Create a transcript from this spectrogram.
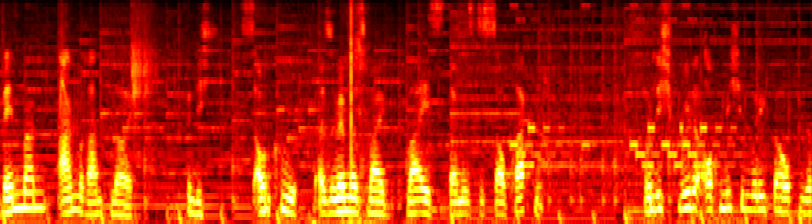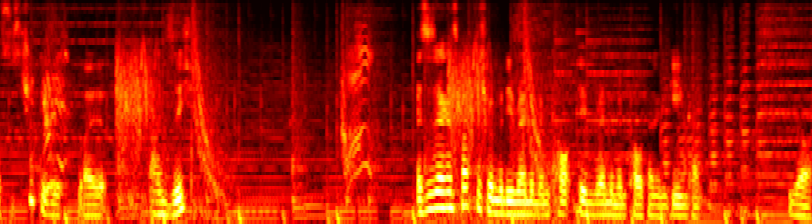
wenn man am Rand läuft. Finde ich sau cool. Also wenn man es mal weiß, dann ist das sau praktisch. Und ich würde auch nicht unbedingt behaupten, dass es Cheating ist, weil an sich... Es ist ja ganz praktisch, wenn man die Random den Random Encounter entgehen kann. So.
